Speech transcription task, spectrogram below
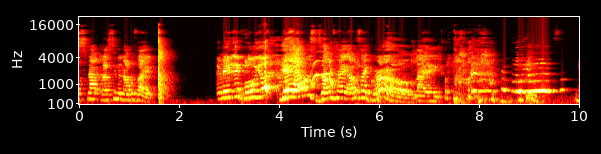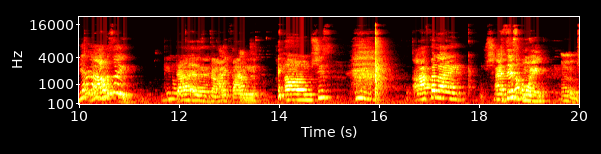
on Snap and I seen it and I was like, It made it blew you. up. yeah, I was dumb tight. I was like, girl, like, blew you. up. yeah, I was like, you know That what? is dumb I, funny. just, Um, she's. I feel like at this a- point, Mm.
